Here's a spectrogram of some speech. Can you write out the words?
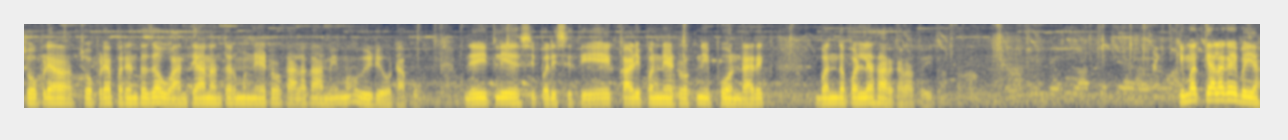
चोपड्या चोपड्यापर्यंत जाऊ आणि त्यानंतर मग नेटवर्क आला का आम्ही मग व्हिडिओ टाकू. म्हणजे इथली अशी परिस्थिती एक काळी पण नेटवर्क नाही. फोन डायरेक्ट बंद पडल्यासारखा राहतो इथं. किंमत क्या लगाई भैया?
